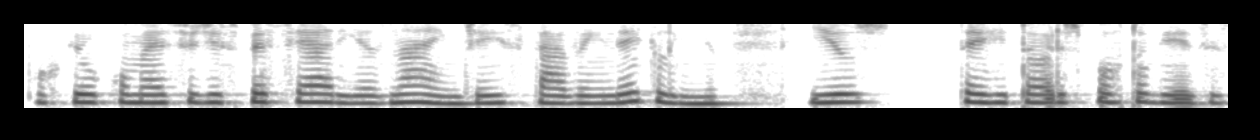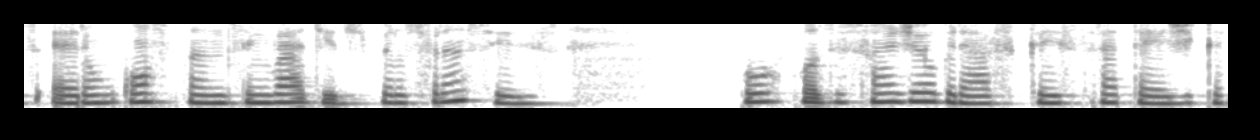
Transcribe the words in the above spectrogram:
porque o comércio de especiarias na Índia estava em declínio e os territórios portugueses eram constantes invadidos pelos franceses. Por posição geográfica e estratégica,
